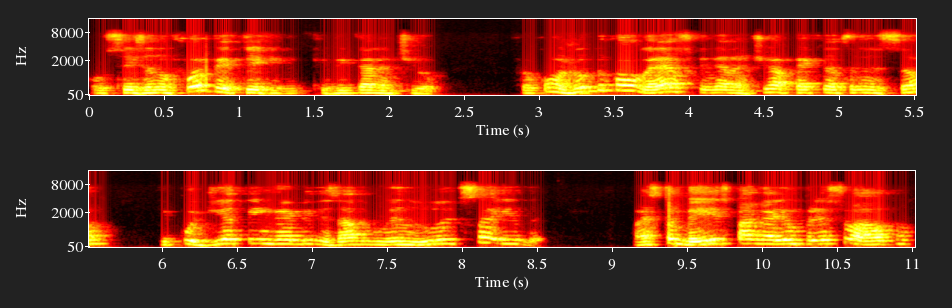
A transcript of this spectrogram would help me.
ou seja, não foi o PT que, que garantiu, foi o conjunto do Congresso que garantiu a PEC da transição, que podia ter inviabilizado o governo Lula de saída. Mas também eles pagariam um preço alto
